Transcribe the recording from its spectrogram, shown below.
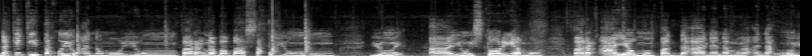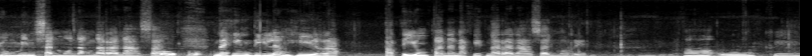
nakikita ko yung ano mo, yung parang nababasa ko yung yung ah, yung istorya mo. Parang ayaw mong pagdaanan ng mga anak mo yung minsan mo nang naranasan Opo. na hindi lang hirap pati yung pananakit naranasan mo rin. Ah, okay.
